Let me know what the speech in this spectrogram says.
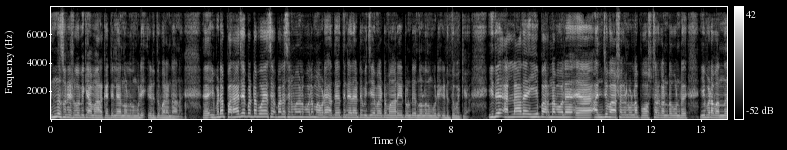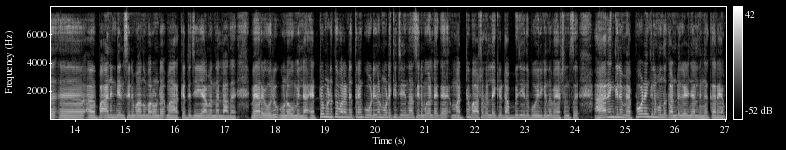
ഇന്ന് സുരേഷ് ഗോപിക്ക് ആ മാർക്കറ്റില്ല എന്നുള്ളതും കൂടി എടുത്തു പറയേണ്ടതാണ്. ഇവിടെ പരാജയപ്പെട്ട പോയ പല സിനിമകൾ പോലും അവിടെ അദ്ദേഹത്തിന്റെതായിട്ട് വിജയമായിട്ട് മാറിയിട്ടുണ്ട് എന്നുള്ളതും കൂടി എടുത്തു വയ്ക്കുക. ഇത് അല്ലാതെ ഈ പറഞ്ഞ പോലെ അഞ്ച് ഭാഷകളിലുള്ള പോസ്റ്റർ കണ്ടുകൊണ്ട് ഇവിടെ വന്ന് പാൻ ഇന്ത്യൻ സിനിമ എന്ന് പറഞ്ഞുകൊണ്ട് മാർക്കറ്റ് ചെയ്യാമെന്നല്ലാതെ വേറെ ഒരു ഗുണവുമില്ല. ഏറ്റവും എടുത്തു പറയേണ്ടത് ഇത്രയും കോടികൾ മുടക്കി ചെയ്യുന്ന സിനിമകളുടെയൊക്കെ മറ്റു ഭാഷകളിലേക്ക് ഡബ് ചെയ്ത് പോയിരിക്കുന്ന വേഷൻസ് ആരെങ്കിലും എപ്പോഴെങ്കിലും ഒന്ന് കണ്ടു കഴിഞ്ഞാൽ നിങ്ങൾക്കറിയാം.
